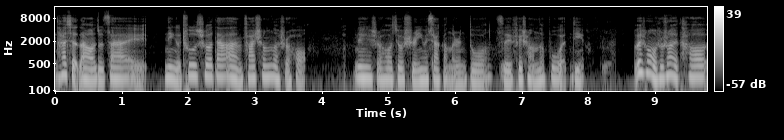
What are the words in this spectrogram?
他写到就在那个出租车大案发生的时候，那个时候就是因为下岗的人多，所以非常的不稳定。为什么我说双雪涛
